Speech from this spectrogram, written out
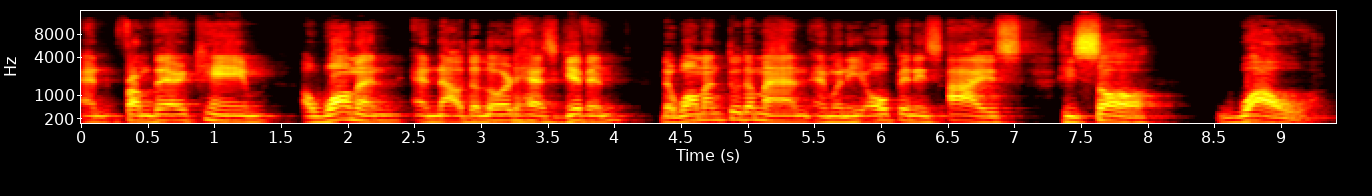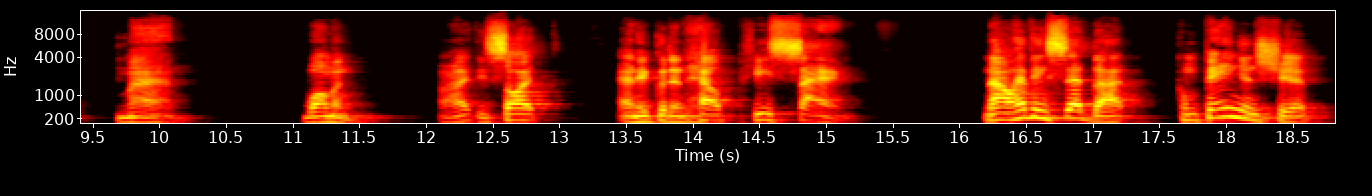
and from there came a woman and now the Lord has given the woman to the man and when he opened his eyes, he saw, wow, man. woman. All right. He saw it and he couldn't help. He sang. Now, having said that, companionship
